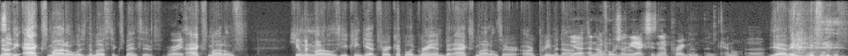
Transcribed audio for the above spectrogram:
No, So- the Axe model was the most expensive. Right. Axe models, human models you can get for a couple of grand, but Axe models are are prima donnas. Yeah, and unfortunately, the world. axe is now pregnant and cannot. Uh, Yeah, the Axe.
